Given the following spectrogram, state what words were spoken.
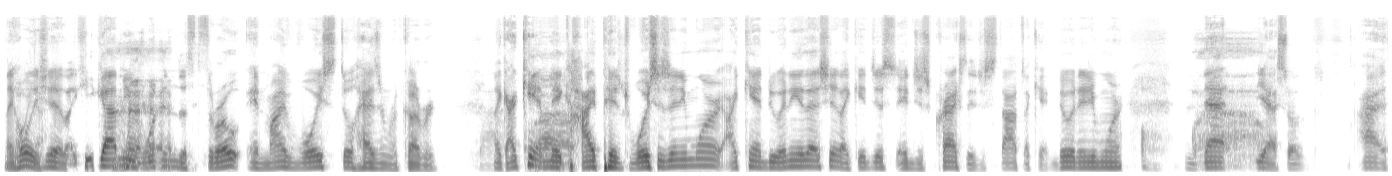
Like oh, holy yeah. shit! Like he got me one in the throat, and my voice still hasn't recovered. Like I can't wow. make high pitched voices anymore. I can't do any of that shit. Like it just it just cracks. It just stops. I can't do it anymore. Oh, wow. That yeah. So I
